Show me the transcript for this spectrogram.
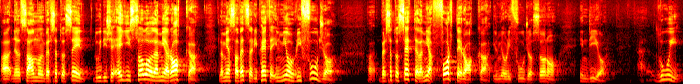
uh, nel Salmo in versetto 6, lui dice, Egli solo è la mia rocca, la mia salvezza, ripete, il mio rifugio. Uh, versetto 7, la mia forte rocca, il mio rifugio sono in Dio. Lui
